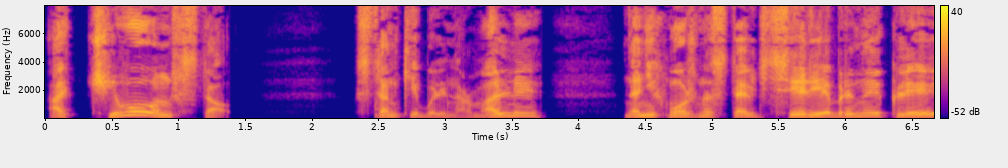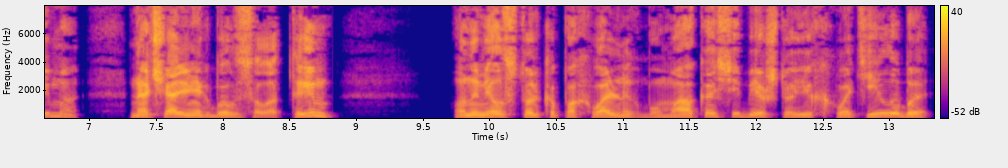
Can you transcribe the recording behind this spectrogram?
от чего он встал. Станки были нормальные, на них можно ставить серебряные клейма, начальник был золотым, он имел столько похвальных бумаг о себе, что их хватило бы,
